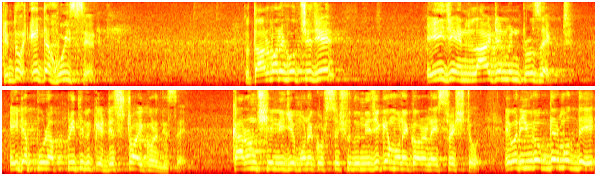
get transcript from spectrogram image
কিন্তু এটা হুইসের তো তার মানে হচ্ছে যে এই যে এনলাইটেনমেন্ট প্রজেক্ট এইটা পুরো পৃথিবীকে ডিস্ট্রয় করে দিছে। কারণ সে নিজে মনে করছে, শুধু নিজেকে মনে করে নাই শ্রেষ্ঠ। এবার ইউরোপদের মধ্যে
